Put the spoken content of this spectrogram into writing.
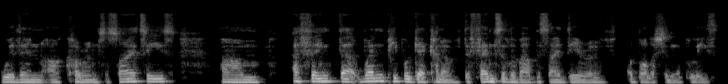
within our current societies. Um, I think that when people get kind of defensive about this idea of abolishing the police,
